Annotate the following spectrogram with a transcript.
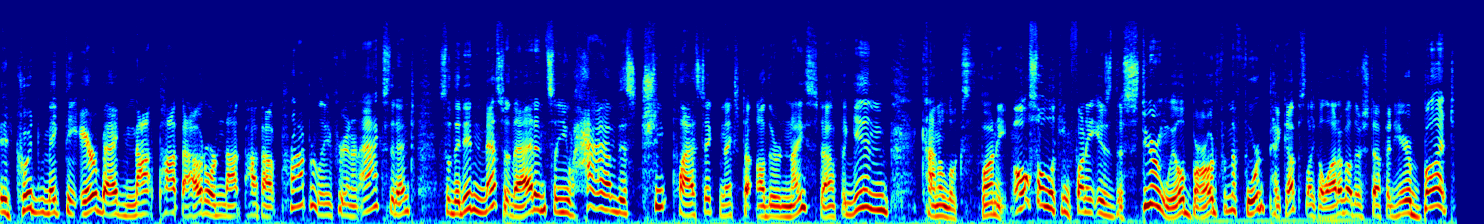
it could make the airbag not pop out or not pop out properly if you're in an accident. So they didn't mess with that. And so you have this cheap plastic next to other nice stuff. Again, kind of looks funny. Also also looking funny is the steering wheel, borrowed from the Ford pickups, like a lot of other stuff in here, but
